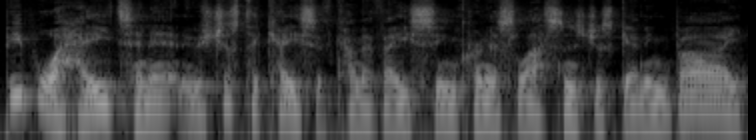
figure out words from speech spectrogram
people were hating it, and it was just a case of kind of asynchronous lessons just getting by.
